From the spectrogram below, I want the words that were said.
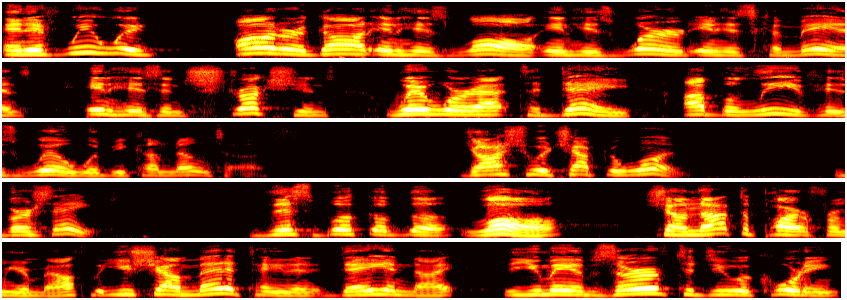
And if we would honor God in His law, in His word, in His commands, in His instructions, where we're at today, I believe His will would become known to us. Joshua chapter 1, verse 8. This book of the law shall not depart from your mouth, but you shall meditate in it day and night, that you may observe to do according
